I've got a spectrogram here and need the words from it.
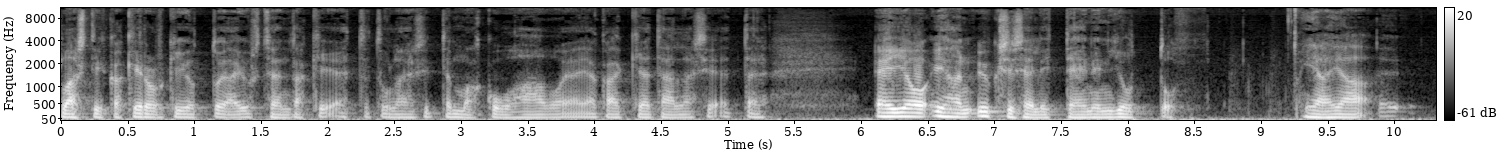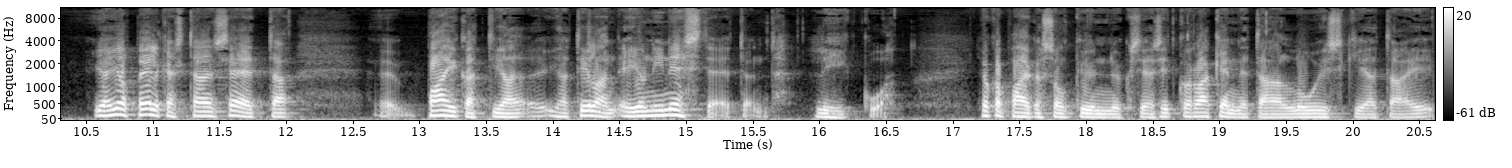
plastiikkakirurgijuttuja just sen takia, että tulee sitten makuuhaavoja ja kaikkia tällaisia. Että ei ole ihan yksiselitteinen juttu. Ja, ja, ja jo pelkästään se, että paikat ja, ja tilan ei ole niin esteetöntä liikkua. Joka paikassa on kynnyksiä. Sitten kun rakennetaan luiskia tai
